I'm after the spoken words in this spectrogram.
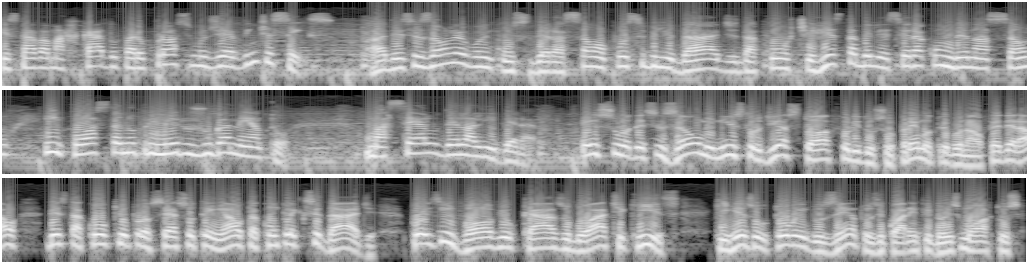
que estava marcado para o próximo dia 26. A decisão levou em consideração a possibilidade da Corte restabelecer a condenação imposta no primeiro julgamento. Marcelo de la Libera. Em sua decisão, o ministro Dias Toffoli do Supremo Tribunal Federal destacou que o processo tem alta complexidade, pois envolve o caso Boate Kiss, que resultou em 242 mortos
